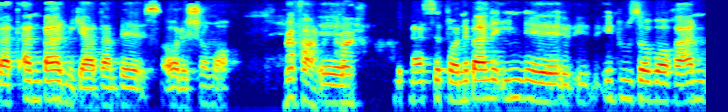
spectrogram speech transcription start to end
قطعا برمیگردم به سوال شما. بفرمایید. متاسفانه بله این این روزا واقعا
